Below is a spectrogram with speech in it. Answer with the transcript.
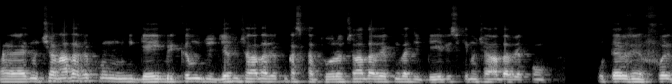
É, não tinha nada a ver com ninguém, brincando de dia, não tinha nada a ver com Cascadura, não tinha nada a ver com Dead Beers, que não tinha nada a ver com o Teros em Fúria,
